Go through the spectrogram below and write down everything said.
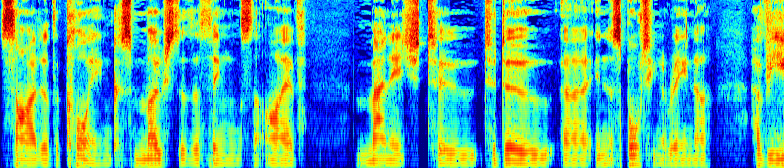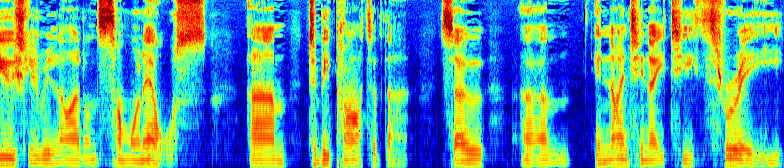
side of the coin because most of the things that I've managed to to do uh, in the sporting arena have usually relied on someone else um, to be part of that. So um, in 1983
